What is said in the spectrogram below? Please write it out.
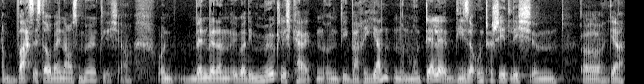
was ist darüber hinaus möglich? Ja? Und wenn wir dann über die Möglichkeiten und die Varianten und Modelle dieser unterschiedlichen äh, ja,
